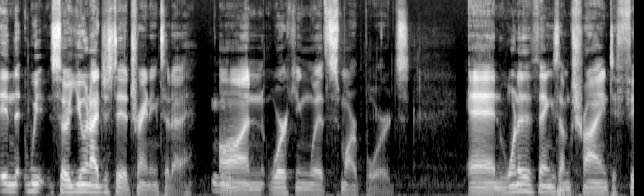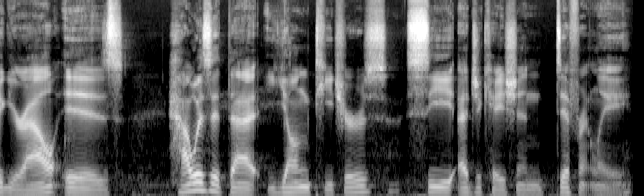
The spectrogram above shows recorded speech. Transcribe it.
in, we, so you and I just did a training today on working with smart boards. And one of the things I'm trying to figure out is how is it that young teachers see education differently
